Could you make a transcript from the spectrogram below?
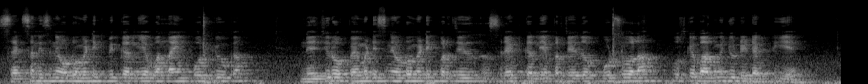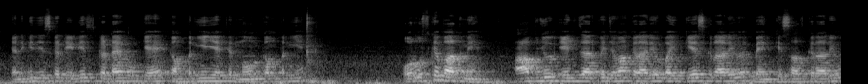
सेक्शन इसने ऑटोमेटिक पिक कर लिया वन का। नेचर ऑफ़ पेमेंट इसने ऑटोमेटिक परचेज सेलेक्ट कर लिया परचेज ऑफ़ गुड्स वाला। उसके बाद में जो डिडक्टी है यानी कि जिसका टीडीएस कटा है वो क्या है कंपनी है या फिर नॉन कंपनी है। और उसके बाद में आप जो एक हज़ार रुपये जमा करा रहे हो, बाई कैश करा रहे हो बैंक के साथ करा रहे हो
